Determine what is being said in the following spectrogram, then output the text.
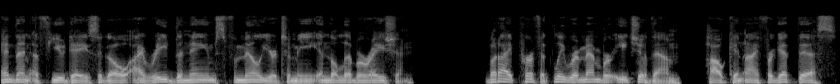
And then a few days ago I read the names familiar to me in the Liberation. But I perfectly remember each of them, how can I forget this?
